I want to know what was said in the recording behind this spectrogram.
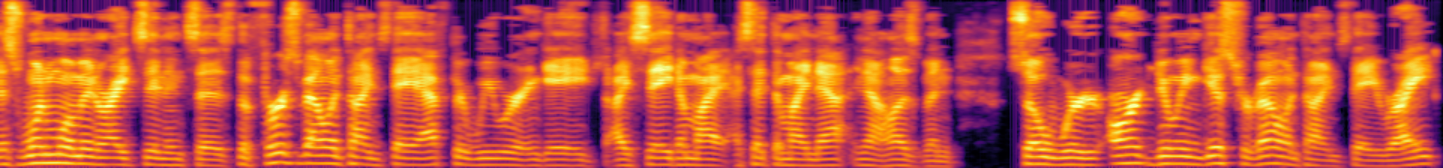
this one woman writes in and says, "The first Valentine's Day after we were engaged, I say to my I said to my now, now husband, so we aren't doing gifts for Valentine's Day, right?"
